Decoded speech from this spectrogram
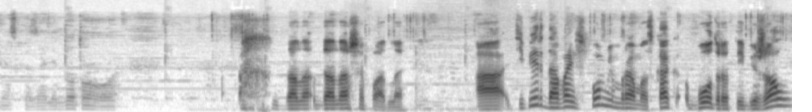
Мне сказали до того. Да, да наша падла. А теперь давай вспомним, Рамос, как бодро ты бежал,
